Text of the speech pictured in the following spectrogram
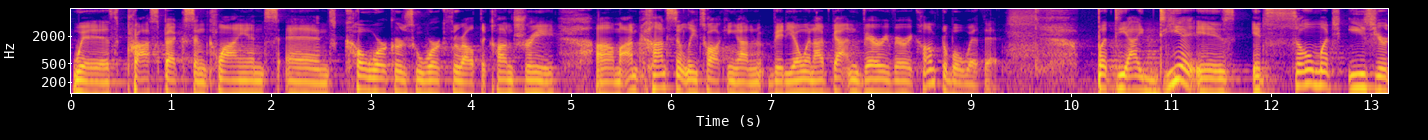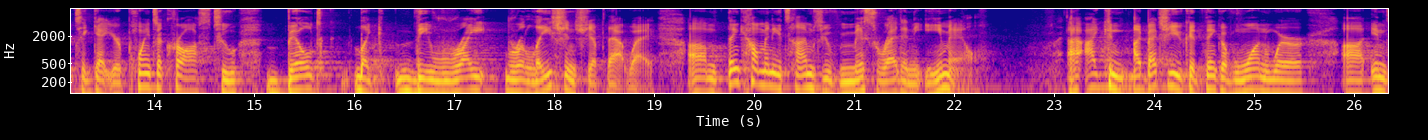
with prospects and clients and coworkers who work throughout the country. Um, I'm constantly talking on video and I've gotten very, very comfortable with it. But the idea is it's so much easier to get your points across to build like the right relationship that way. Um, think how many times you've misread an email. I, I, can. I bet you you could think of one where uh, in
